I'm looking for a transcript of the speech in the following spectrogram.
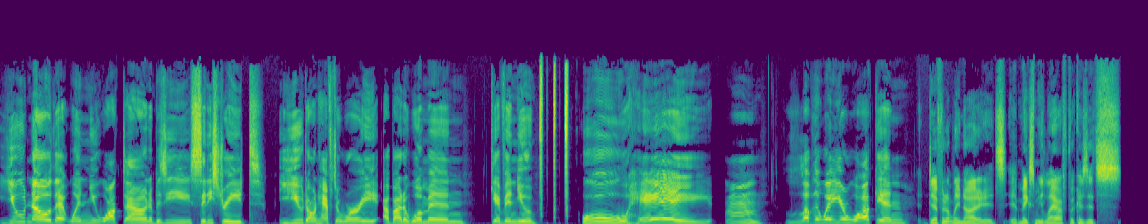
you know that when you walk down a busy city street, you don't have to worry about a woman giving you, ooh, hey, mm, love the way you're walking. Definitely not. It's it makes me laugh because it's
